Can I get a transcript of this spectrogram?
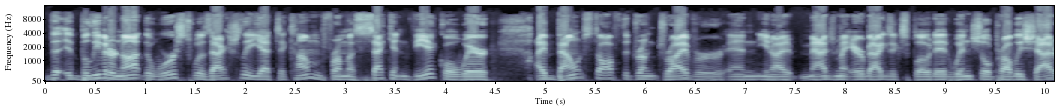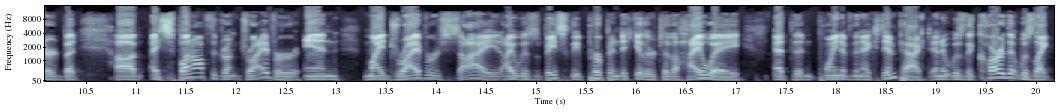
the, believe it or not, the worst was actually yet to come from a second vehicle where I bounced off the drunk driver, and you know I imagine my airbags exploded, windshield probably shattered, but uh, I spun off the drunk driver, and my driver's side, I was basically perpendicular to the highway at the point of the next impact, and it was the car that was like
